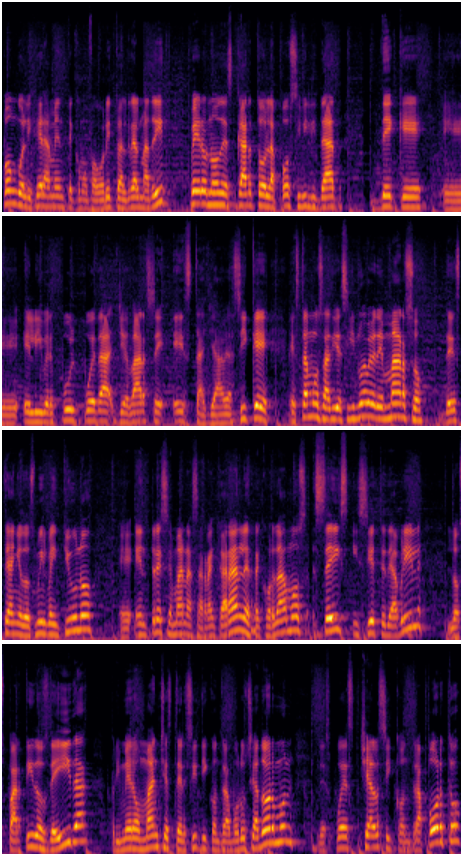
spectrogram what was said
Pongo ligeramente como favorito al Real Madrid, pero no descarto la posibilidad de que eh, el Liverpool pueda llevarse esta llave. Así que estamos a 19 de marzo de este año 2021. Eh, en tres semanas arrancarán, les recordamos, 6 y 7 de abril, los partidos de ida. Primero Manchester City contra Borussia Dortmund, después Chelsea contra Porto,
